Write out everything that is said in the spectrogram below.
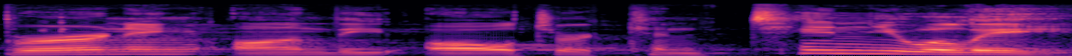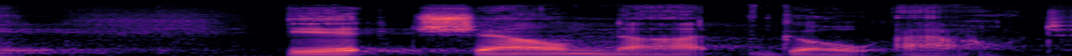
burning on the altar continually it shall not go out.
